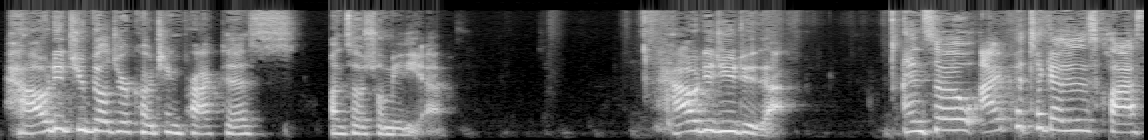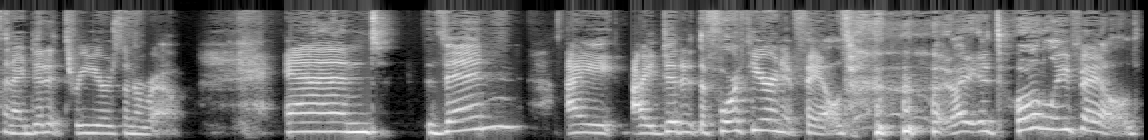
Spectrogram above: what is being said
How did you build your coaching practice on social media? How did you do that? And so I put together this class and I did it three years in a row. And then I I did it the fourth year and it failed. it totally failed.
